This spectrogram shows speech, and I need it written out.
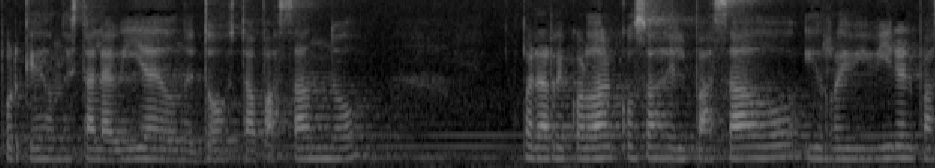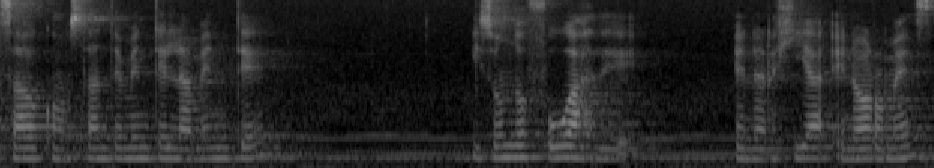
porque es donde está la vida, de donde todo está pasando, para recordar cosas del pasado y revivir el pasado constantemente en la mente y son dos fugas de energía enormes.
